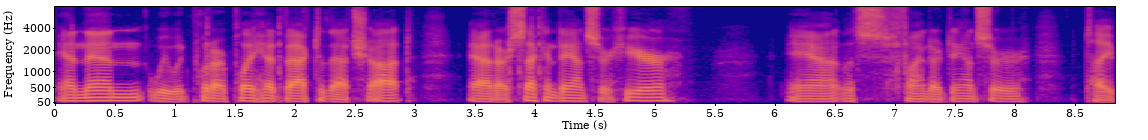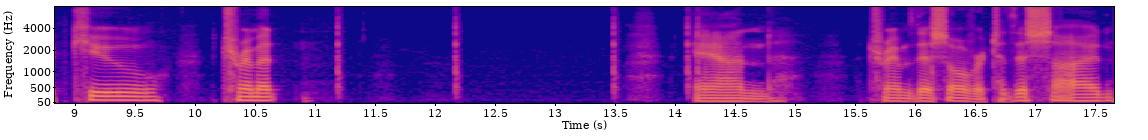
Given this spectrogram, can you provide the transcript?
And then we would put our playhead back to that shot, add our second dancer here, and let's find our dancer, type Q, trim it, and trim this over to this side,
